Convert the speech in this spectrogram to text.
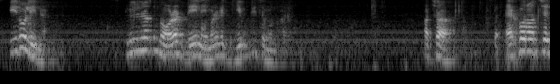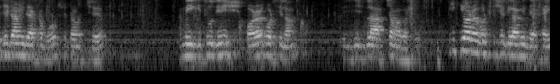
স্পিরোলিনা। স্পিরোলিনা তুমি অর্ডার দেই নাই মানে একটা গিফট দিছে মনে হয়। আচ্ছা এখন হচ্ছে যেটা আমি দেখাবো, সেটা হচ্ছে, আমি কিছু জিনিস অর্ডার করছিলাম। জিনিসগুলো আসছে আমার কাছে। কি কি অর্ডার করছি সেগুলো আমি দেখাই।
